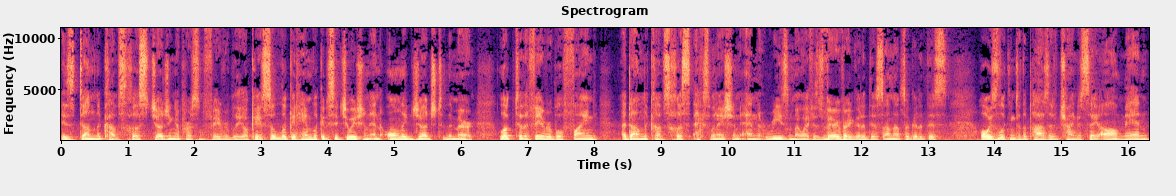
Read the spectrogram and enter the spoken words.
is done the kaf zechus, judging a person favorably. Okay, so look at him, look at a situation, and only judge to the merit. Look to the favorable. Find a dan lekaf zechus explanation and reason. My wife is very, very good at this. I'm not so good at this. Always looking to the positive, trying to say, oh man,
